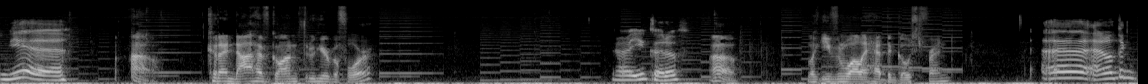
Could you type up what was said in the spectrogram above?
Yeah. Oh, could I not have gone through here before? Uh, you could have. Oh, like even while I had the ghost friend. Uh, I don't think.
